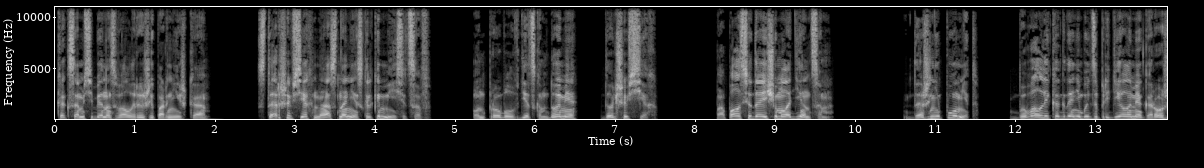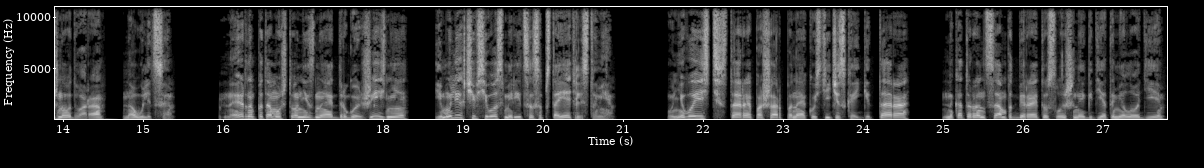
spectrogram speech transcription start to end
как сам себя назвал рыжий парнишка, старше всех нас на несколько месяцев. Он пробыл в детском доме дольше всех. Попал сюда еще младенцем. Даже не помнит, Бывал ли когда-нибудь за пределами огороженного двора на улице? Наверное, потому что он не знает другой жизни, ему легче всего смириться с обстоятельствами. У него есть старая пошарпанная акустическая гитара, на которой он сам подбирает услышанные где-то мелодии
